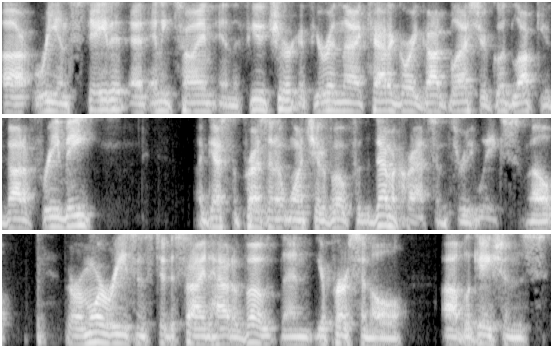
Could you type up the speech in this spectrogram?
uh, reinstate it at any time in the future. If you're in that category, God bless you. Good luck. You got a freebie. I guess the president wants you to vote for the Democrats in three weeks. Well, there are more reasons to decide how to vote than your personal obligations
